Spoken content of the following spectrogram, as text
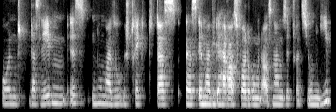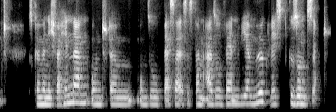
Und das Leben ist nun mal so gestrickt, dass es immer wieder Herausforderungen und Ausnahmesituationen gibt. Das können wir nicht verhindern und ähm, umso besser ist es dann also, wenn wir möglichst gesund sind.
